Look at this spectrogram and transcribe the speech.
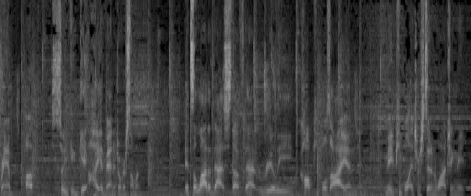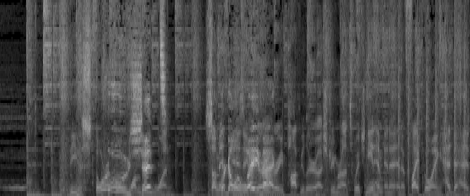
ramp up so you could get height advantage over someone. It's a lot of that stuff that really caught people's eye and, and made people interested in watching me. The historical Oh, 1v1. shit. Summit We're going is a way very, back. very popular uh, streamer on Twitch. Me and him in a, in a fight going head to head.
